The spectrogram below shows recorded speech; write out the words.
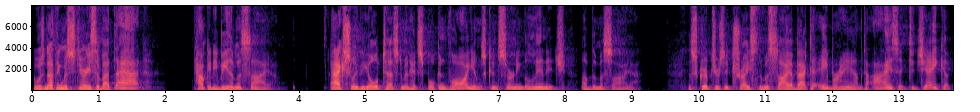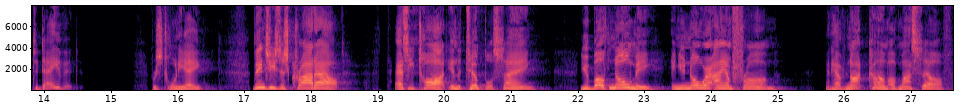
There was nothing mysterious about that. How could he be the Messiah? Actually, the Old Testament had spoken volumes concerning the lineage of the Messiah. The scriptures had traced the Messiah back to Abraham, to Isaac, to Jacob, to David. Verse 28 Then Jesus cried out, as he taught in the temple, saying, You both know me, and you know where I am from, and have not come of myself,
